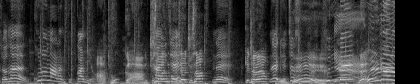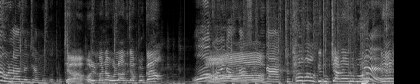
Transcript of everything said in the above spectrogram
저는 코로나랑 독감이요. 아, 독감. 주사 자, 맞는 거 이제- 괜찮아요? 주사? 네, 괜찮아요? 네, 괜찮습니다. 오케이. 근데 네. 얼마나 올라왔는지 한번 보도록. 자, 얼마나 올라왔는지 한번 볼까요? 오, 거의 다 올라왔습니다. 저 타워가 그렇게 높지 않아요, 여러분? 네.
